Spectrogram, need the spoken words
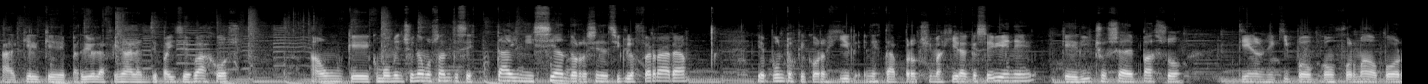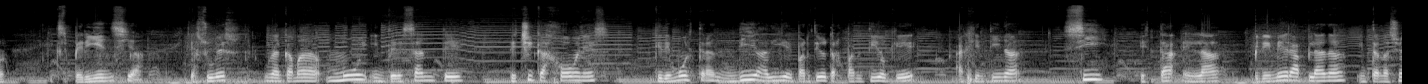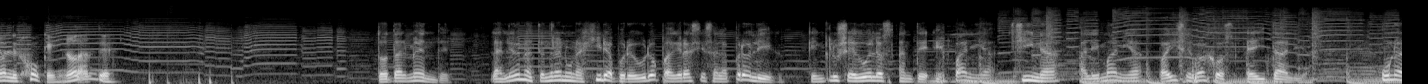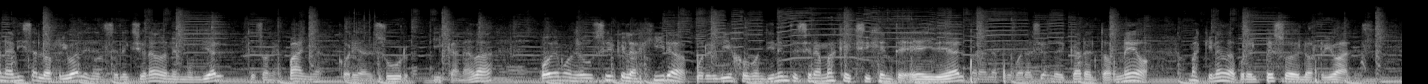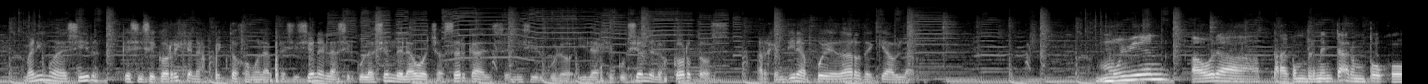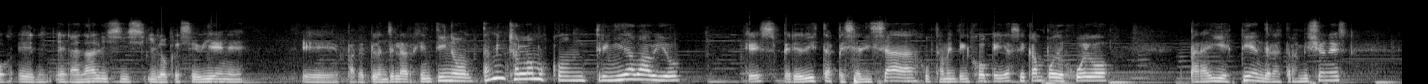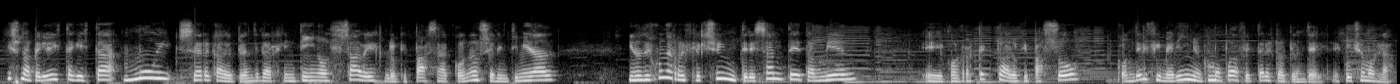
a aquel que perdió la final ante Países Bajos, aunque como mencionamos antes está iniciando recién el ciclo Ferrara y hay puntos que corregir en esta próxima gira que se viene, que dicho sea de paso, tiene un equipo conformado por experiencia y a su vez una camada muy interesante de chicas jóvenes que demuestran día a día y partido tras partido que Argentina sí está en la primera plana internacional del hockey, ¿no Dante? Totalmente. Las Leonas tendrán una gira por Europa gracias a la Pro League, que incluye duelos ante España, China, Alemania, Países Bajos e Italia. Uno analiza los rivales del seleccionado en el Mundial, que son España, Corea del Sur y Canadá, podemos deducir que la gira por el viejo continente será más que exigente e ideal para la preparación de cara al torneo, más que nada por el peso de los rivales. Me animo a decir que si se corrigen aspectos como la precisión en la circulación de la bocha cerca del semicírculo y la ejecución de los cortos, Argentina puede dar de qué hablar. Muy bien, ahora para complementar un poco el, análisis y lo que se viene eh, para el plantel argentino, también charlamos con Trinidad Babio, que es periodista especializada justamente en hockey y hace campo de juego para ESPN de las transmisiones es una periodista que está muy cerca del plantel argentino, sabe lo que pasa, conoce la intimidad y nos dejó una reflexión interesante también eh, con respecto a lo que pasó con Delphi Merino y cómo puede afectar esto al plantel. Escuchémosla.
